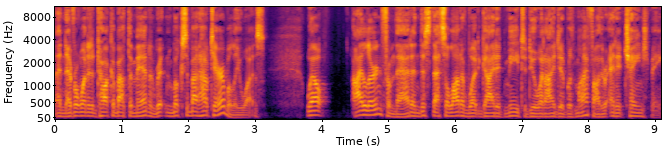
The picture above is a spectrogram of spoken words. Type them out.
and never wanted to talk about the man and written books about how terrible he was. Well, I learned from that, and this that's a lot of what guided me to do what I did with my father, and it changed me.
